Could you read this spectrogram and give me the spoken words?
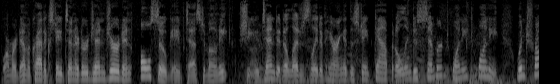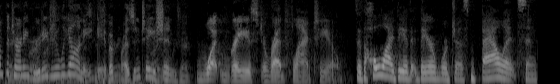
Former Democratic State Senator Jen Jordan also gave testimony. She attended a legislative hearing at the state capitol in December 2020 when Trump attorney Rudy Giuliani gave a presentation. What raised a red flag to you? So the whole idea that there were just ballots and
